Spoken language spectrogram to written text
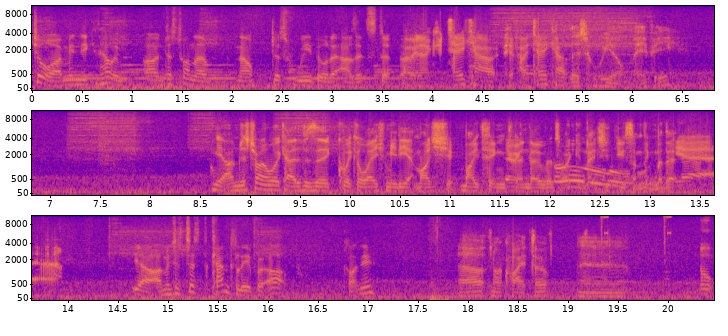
Sure. I mean, you can help him. I'm just trying to now just rebuild it as it stood. I mean, I could take out if I take out this wheel, maybe. Yeah, I'm just trying to work out if there's a quicker way for me to get my sh- my thing There turned over so I can actually do something with it. Yeah. Yeah. I mean, just just cantilever it up, can't you? No, not quite though. Uh, Oh,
